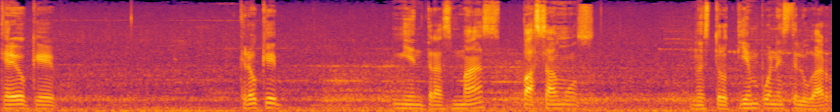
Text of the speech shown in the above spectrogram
Creo que creo que mientras más pasamos nuestro tiempo en este lugar,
